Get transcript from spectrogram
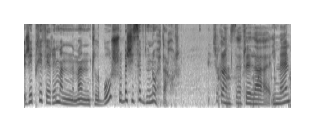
j'ai préféré ما نطلبوش باش يستافدوا منه واحد آخر. شكرا بزاف لاله إيمان. آه،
